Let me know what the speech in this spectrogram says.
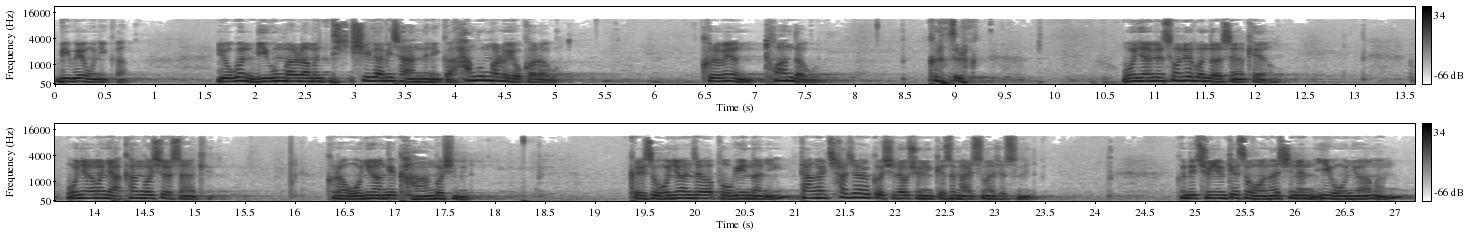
미국에 오니까. 욕은 미국말로 하면 실감이 잘 안 나니까 한국말로 욕하라고. 그러면 통한다고. 그러더라고요. 온유하면 손해본다고 생각해요. 온유하면 약한 것이라고 생각해요. 그러나 온유한 게 강한 것입니다. 그래서 온유한 자가 복이 있나니 땅을 차지할 것이라고 주님께서 말씀하셨습니다. 그런데 주님께서 원하시는 이 온유함은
